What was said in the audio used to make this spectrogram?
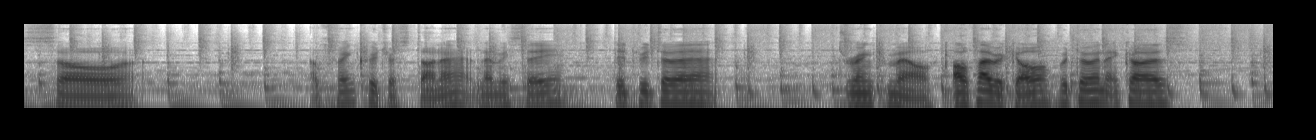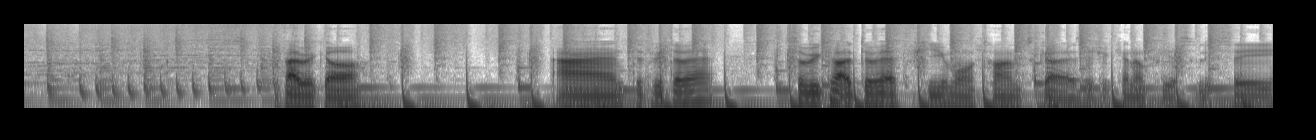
So I think we just done it. Let me see. Did we do it? Drink milk. Oh, there we go. We're doing it, guys. There we go. And did we do it? So we gotta do it a few more times guys as you can obviously see.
